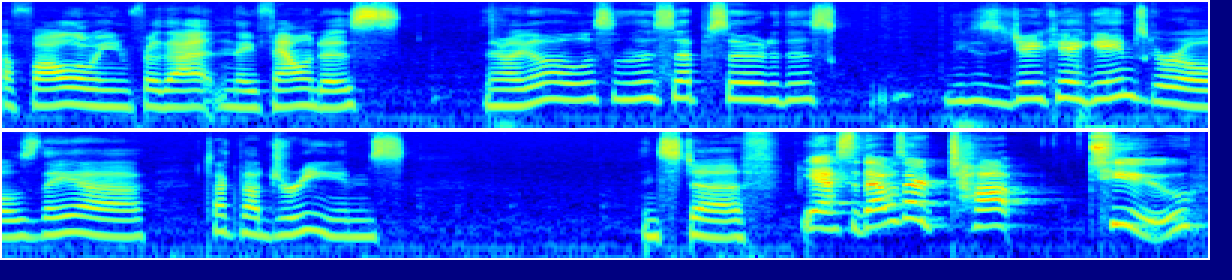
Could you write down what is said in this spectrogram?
a following for that, and they found us. And they're like, oh, listen to this episode of this these JK Games girls. They uh talk about dreams and stuff. Yeah, so that was our top two.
